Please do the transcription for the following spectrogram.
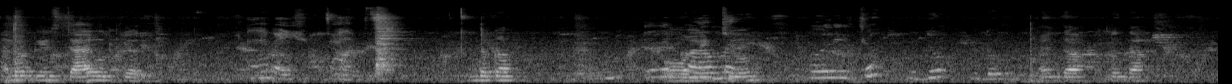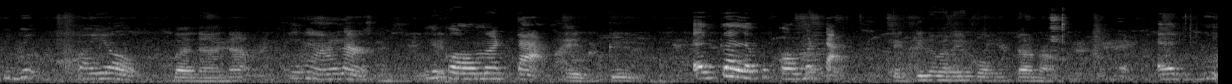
ഹലോ ഗേസ് ചായ കുടിക്കുക എന്തൊക്കെ? എന്താ? ഇതെന്താ? ബനാന. ഇതാണ് ഇത് കോമട്ട. എഗ് എഗ്ഗല്ല കോമട്ട. എഗ്ഗിന് പറയും കോമുട്ടാന്നാ. എഗ്ഗ്.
